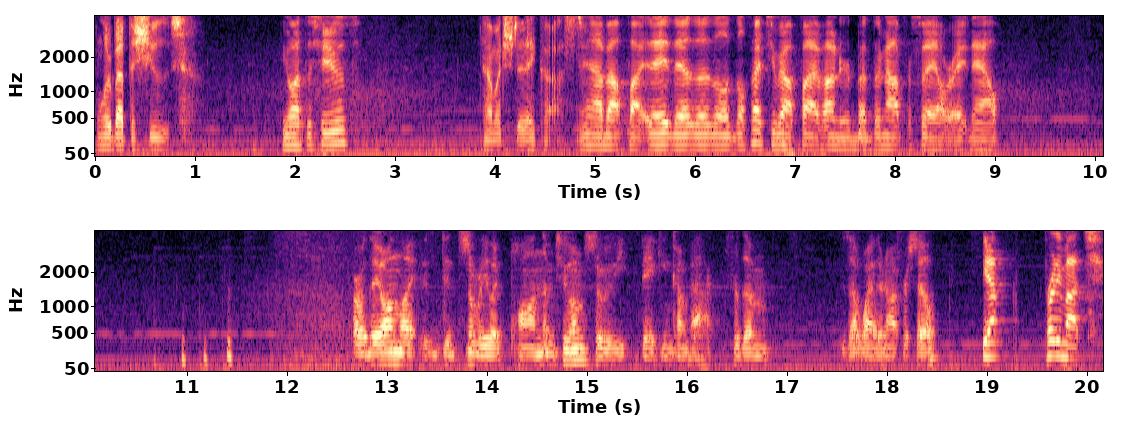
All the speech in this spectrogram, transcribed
What about the shoes? You want the shoes? How much do they cost? Yeah, about five. They, they they'll, they'll fetch you about five hundred, but they're not for sale right now. Are they on like? Did somebody like pawn them to him so they can come back for them? Is that why they're not for sale? Yep, pretty much.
